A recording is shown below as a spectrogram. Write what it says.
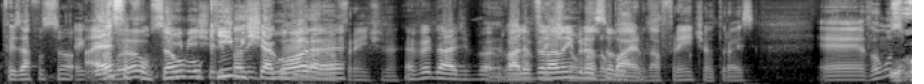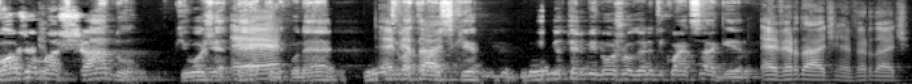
fez a função, É o essa Lan, função, o Kimmich, eles Kimmich agora é, frente, né? é verdade. É, Valeu pela frente, não, lembrança, lá no Lucas. na frente, atrás. É, vamos... O Roger eu- Machado, que hoje é técnico, né? É lateral verdade. esquerdo do Grêmio terminou jogando de quarto zagueiro. É verdade, é verdade.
